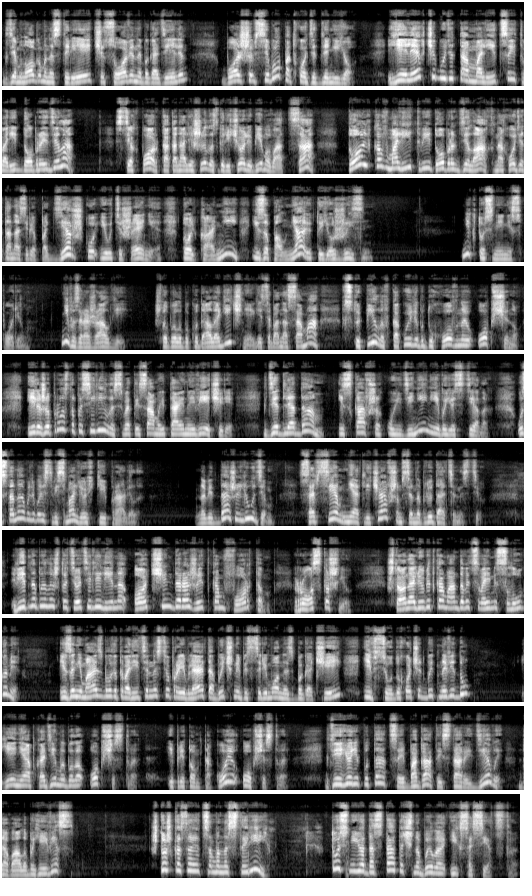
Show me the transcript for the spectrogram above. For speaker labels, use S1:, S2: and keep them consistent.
S1: где много монастырей, часовен и богоделин, больше всего подходит для нее. Ей легче будет там молиться и творить добрые дела. С тех пор, как она лишилась горячо любимого отца, только в молитве и добрых делах находит она себе поддержку и утешение. Только они и заполняют ее жизнь. Никто с ней не спорил, не возражал ей, что было бы куда логичнее, если бы она сама вступила в какую-либо духовную общину или же просто поселилась в этой самой тайной вечере, где для дам, искавших уединение в ее стенах, устанавливались весьма легкие правила. Но ведь даже людям, совсем не отличавшимся наблюдательностью, видно было, что тетя Лилина очень дорожит комфортом, роскошью, что она любит командовать своими слугами и, занимаясь благотворительностью, проявляет обычную бесцеремонность богачей и всюду хочет быть на виду. Ей необходимо было общество, и притом такое общество, где ее репутация богатой старой девы давала бы ей вес. Что ж касается монастырей, то с нее достаточно было их соседства.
